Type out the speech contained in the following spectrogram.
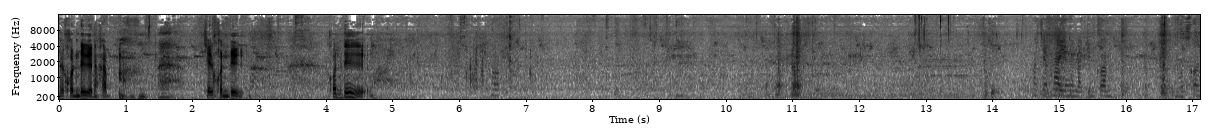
เป็นคนดื้อนะครับ เช่นคนดื้อ คนดื้อ พอเจ็บไทยยังไงมากินก่อนกินหมดก่อน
